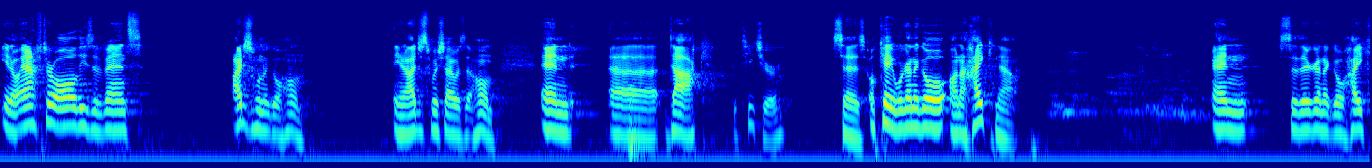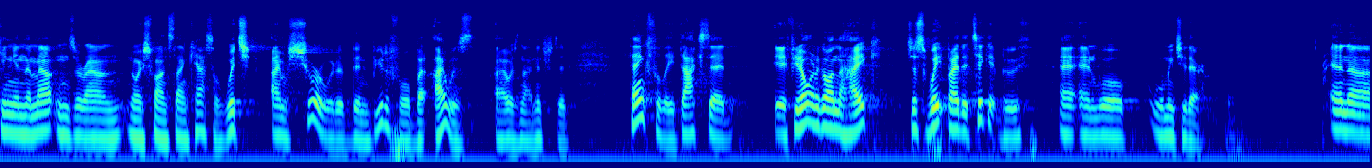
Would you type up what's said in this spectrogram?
you know, after all these events, I just want to go home. You know, I just wish I was at home. And uh, Doc, the teacher, says, okay, we're going to go on a hike now. And so they're going to go hiking in the mountains around Neuschwanstein Castle, which I'm sure would have been beautiful, but I was, I was not interested. Thankfully, Doc said, if you don't want to go on the hike, just wait by the ticket booth and, and we'll, we'll meet you there. And, uh,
